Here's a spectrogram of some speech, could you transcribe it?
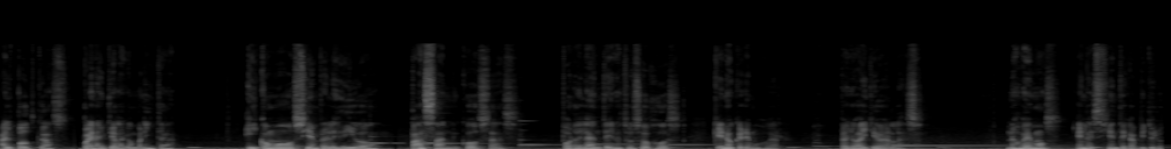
al podcast, pueden activar la campanita y como siempre les digo, pasan cosas por delante de nuestros ojos que no queremos ver, pero hay que verlas. Nos vemos en el siguiente capítulo.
